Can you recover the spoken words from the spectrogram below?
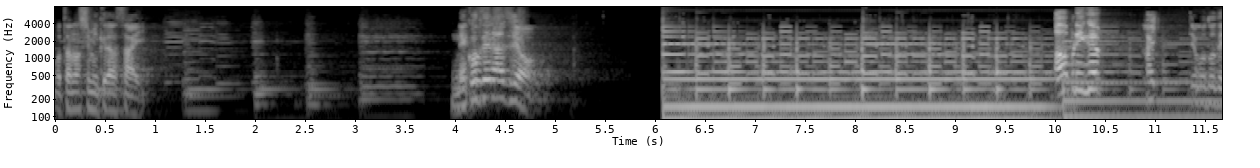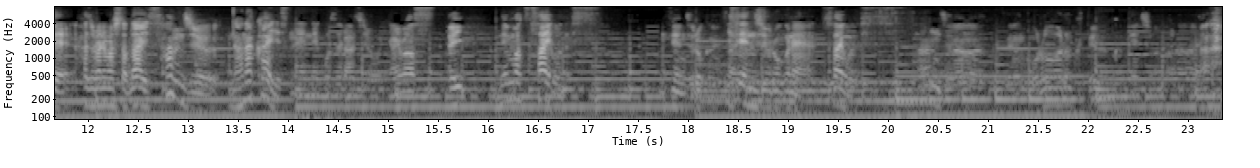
お楽しみください。猫背ラジオ。オープニングことで始まりました。第37回ですね。猫背ラジオになります。はい。年末最後です。2016年最後。2016年。最後です。37全然語呂悪くてなんかテンション上がらない。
